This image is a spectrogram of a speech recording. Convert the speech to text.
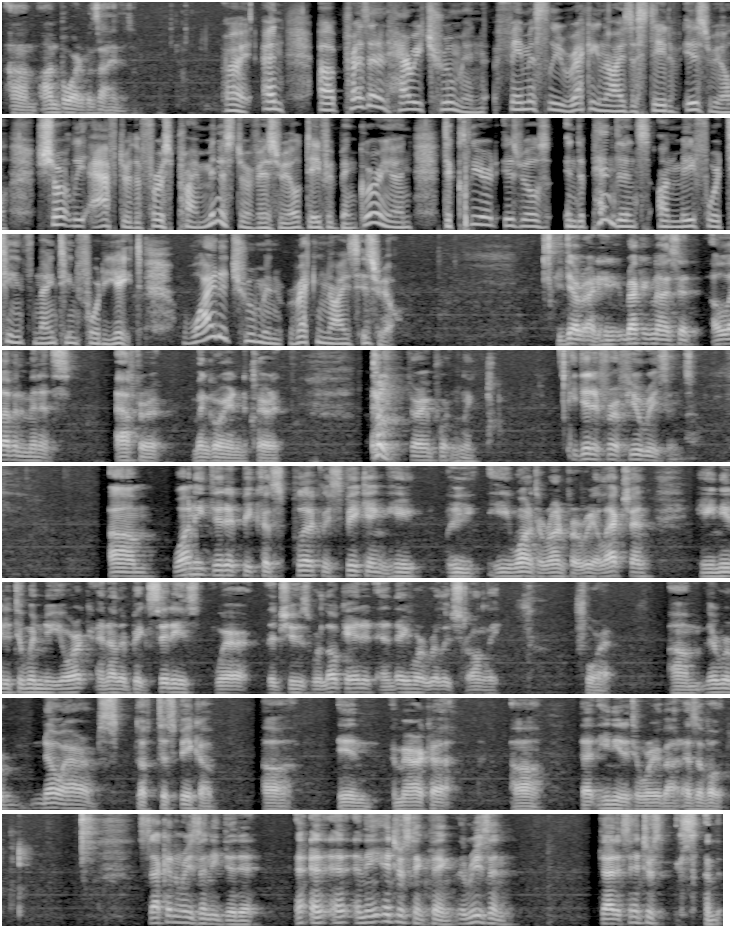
um, on board with Zionism. Right. And uh, President Harry Truman famously recognized the state of Israel shortly after the first prime minister of Israel, David Ben Gurion, declared Israel's independence on May 14th, 1948. Why did Truman recognize Israel? He did right. He recognized it 11 minutes after Ben Gurion declared it. Very importantly, he did it for a few reasons. Um, one, he did it because politically speaking, he he he wanted to run for re-election. He needed to win New York and other big cities where the Jews were located, and they were really strongly for it. Um, there were no Arabs to, to speak of uh, in America uh, that he needed to worry about as a vote. Second reason he did it, and, and, and the interesting thing, the reason that it's interesting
